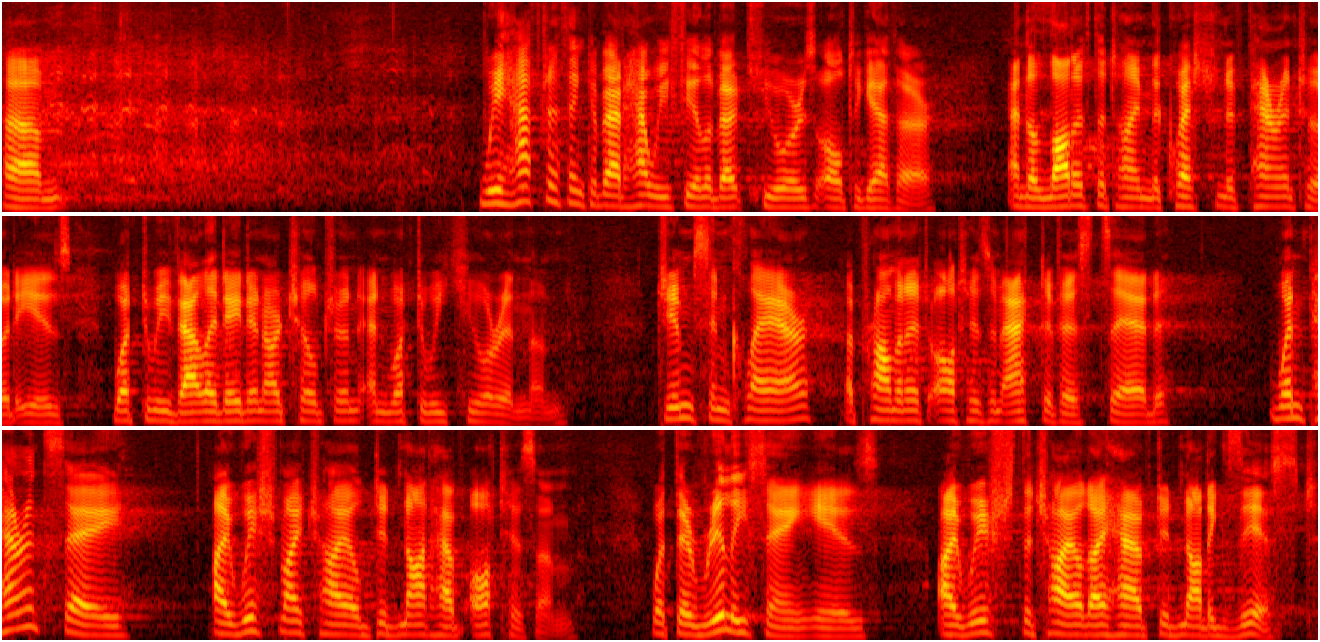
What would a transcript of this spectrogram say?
Um, we have to think about how we feel about cures altogether. And a lot of the time, the question of parenthood is what do we validate in our children and what do we cure in them? Jim Sinclair, a prominent autism activist, said, When parents say, I wish my child did not have autism, what they're really saying is, I wish the child I have did not exist,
